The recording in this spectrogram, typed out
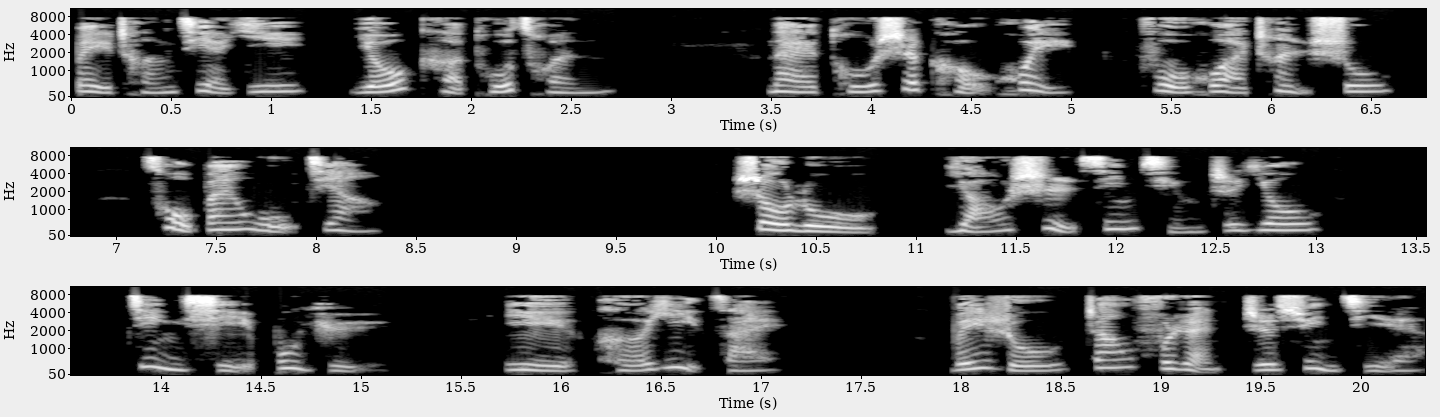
备城戒衣，犹可图存。乃图示口惠，复获趁书，促奔武将，受虏姚氏心情之忧。尽喜不语，以何意哉？唯如张夫人之训节，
